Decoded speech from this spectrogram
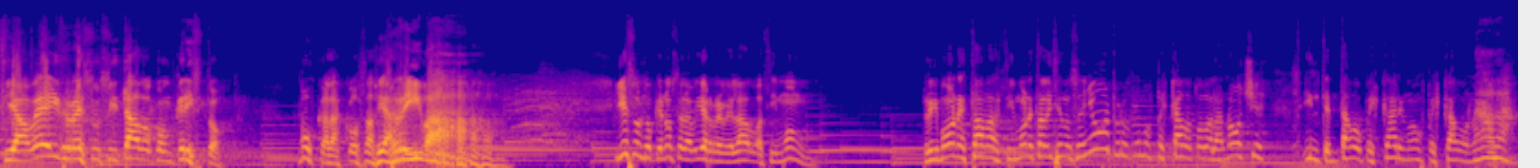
si habéis resucitado con Cristo, busca las cosas de arriba. Y eso es lo que no se le había revelado a Simón. Simón estaba, Simón estaba diciendo, Señor, pero hemos pescado toda la noche, intentado pescar y no hemos pescado nada.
